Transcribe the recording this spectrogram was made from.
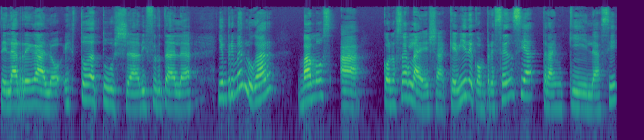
Te la regalo, es toda tuya, disfrútala. Y en primer lugar, vamos a conocerla a ella, que viene con presencia tranquila, ¿sí?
